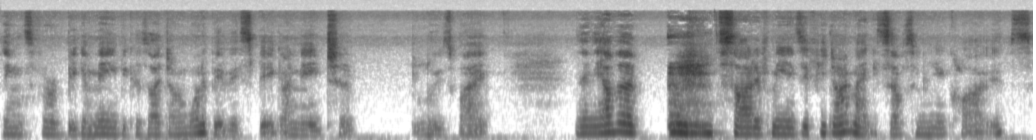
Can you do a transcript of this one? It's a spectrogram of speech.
things for a bigger me because I don't want to be this big. I need to lose weight. And then the other side of me is if you don't make yourself some new clothes,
